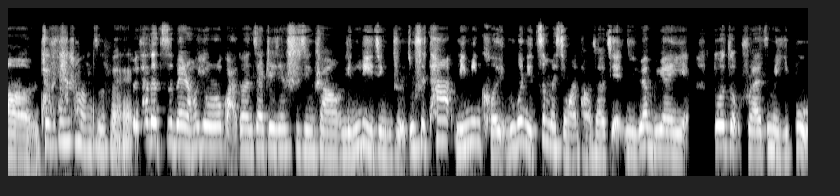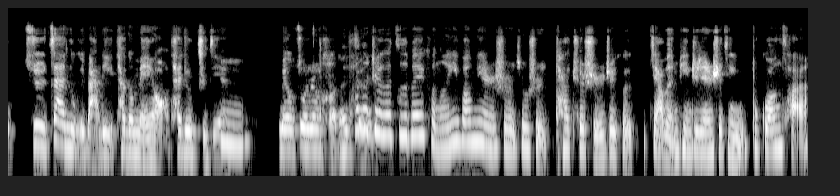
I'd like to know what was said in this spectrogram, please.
嗯，就是非常自卑，对他的自卑，然后优柔寡断，在这件事情上淋漓尽致。就是他明明可以，如果你这么喜欢唐小姐，你愿不愿意多走出来这么一步，去再努一把力？他都没有，他就直接。没有做任何的。他的这个自卑，可能一方面是就是他确实这个假文凭这件事情不光彩，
